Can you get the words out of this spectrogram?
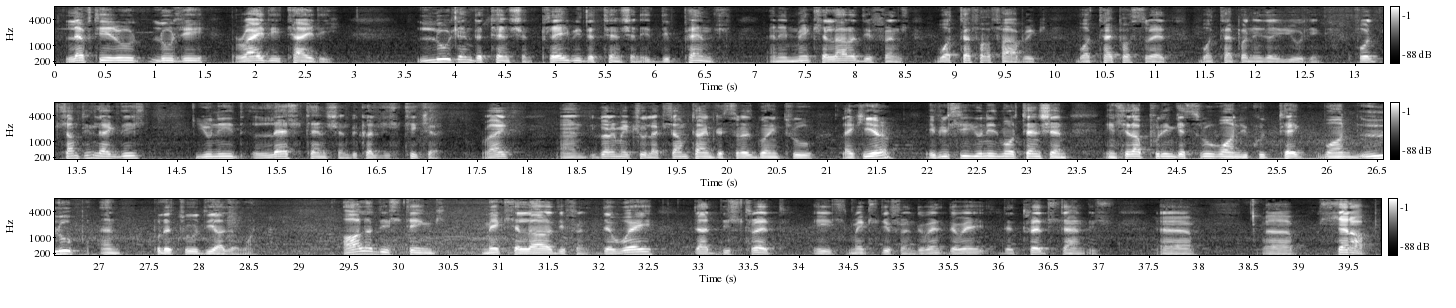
Lefty loosey, righty tighty loosen the tension, play with the tension. It depends and it makes a lot of difference what type of fabric, what type of thread, what type of needle you're using. For something like this, you need less tension because it's thicker, right? And you gotta make sure like sometimes the thread going through, like here, if you see you need more tension, instead of putting it through one, you could take one loop and pull it through the other one. All of these things makes a lot of difference. The way that this thread is makes different. The way the, way the thread stand is uh, uh, set up.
